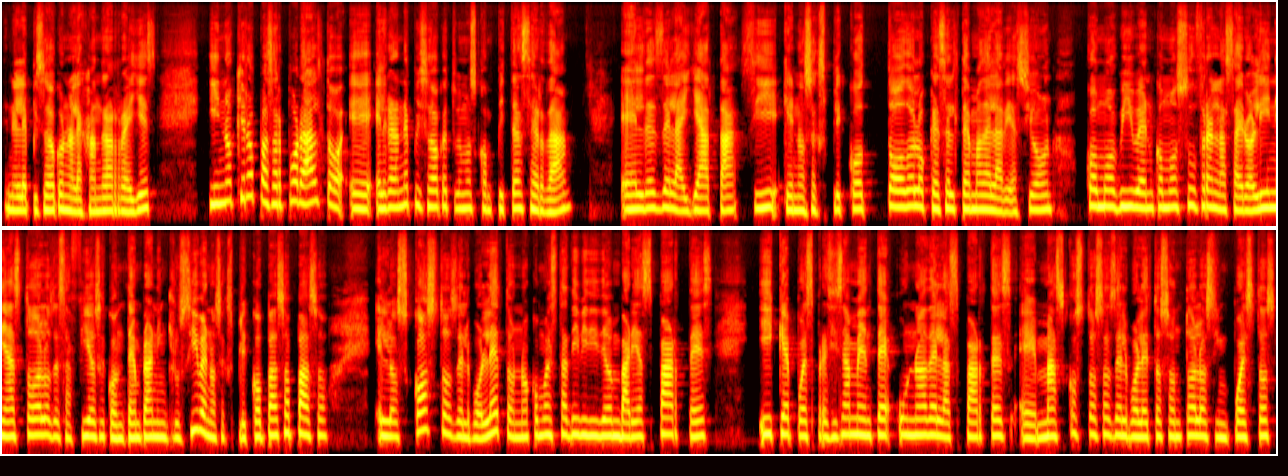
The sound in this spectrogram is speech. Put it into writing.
en el episodio con Alejandra Reyes. Y no quiero pasar por alto eh, el gran episodio que tuvimos con Peter Cerdá, él desde la IATA, sí, que nos explicó todo lo que es el tema de la aviación, cómo viven, cómo sufren las aerolíneas, todos los desafíos que contemplan, inclusive nos explicó paso a paso eh, los costos del boleto, ¿no? Cómo está dividido en varias partes y que pues precisamente una de las partes eh, más costosas del boleto son todos los impuestos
